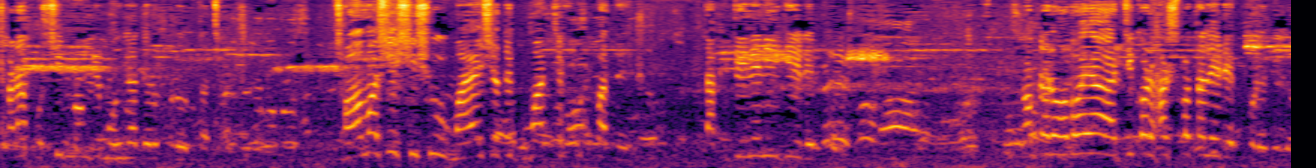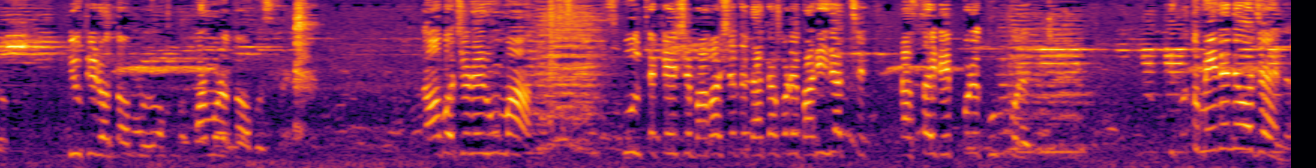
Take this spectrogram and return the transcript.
সারা পশ্চিমবঙ্গে মহিলাদের উপরে অত্যাচার। ছ মাসের শিশু মায়ের সাথে ঘুমাচ্ছে ফুটপাতে, তাকে টেনে নিয়ে গিয়ে রেপ করে। ডক্টর অভয়া আর্জিকর হাসপাতালে রেপ করে দিল, ডিউটিরত কর্মরত অবস্থায়। ন বছরের উমা স্কুল থেকে এসে বাবার সাথে দেখা করে বাড়ি যাচ্ছে, রাস্তায় রেপ করে খুন করে। এগুলো তো মেনে নেওয়া যায় না।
